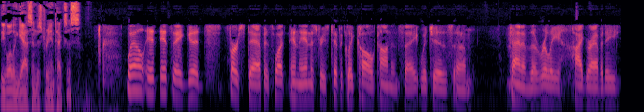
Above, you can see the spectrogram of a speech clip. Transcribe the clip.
the oil and gas industry in Texas. Well, it, it's a good first step. It's what in the industry is typically called condensate, which is um, kind of the really high gravity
